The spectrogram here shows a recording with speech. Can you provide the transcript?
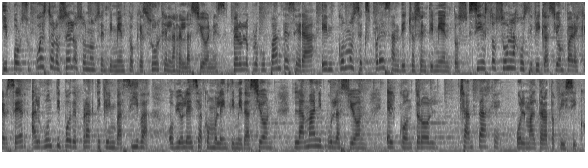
Y por supuesto los celos son un sentimiento que surge en las relaciones, pero lo preocupante será en cómo se expresan dichos sentimientos, si estos son la justificación para ejercer algún tipo de práctica invasiva o violencia como la intimidación, la manipulación, el control, chantaje o el maltrato físico.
